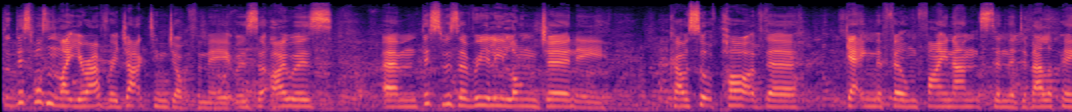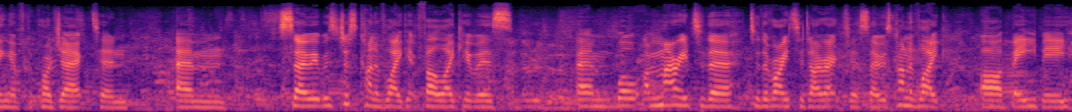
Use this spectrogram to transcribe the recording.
This wasn't like your average acting job for me. It was I was. Um, this was a really long journey. I was sort of part of the getting the film financed and the developing of the project and um, so it was just kind of like it felt like it was um, well I'm married to the to the writer director so it was kind of like our baby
